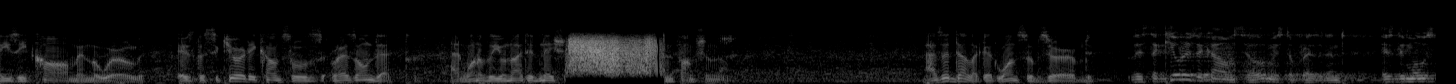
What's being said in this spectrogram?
uneasy calm in the world, is the Security Council's raison d'etre and one of the United Nations functions. As a delegate once observed, The Security Council, Mr. President, is the most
